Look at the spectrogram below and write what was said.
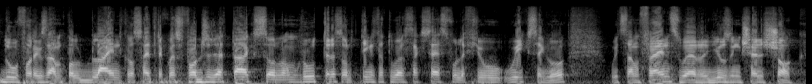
do, for example, blind cross-site request forgery attacks on, routers or things that were successful a few weeks ago with some friends were using shell shock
